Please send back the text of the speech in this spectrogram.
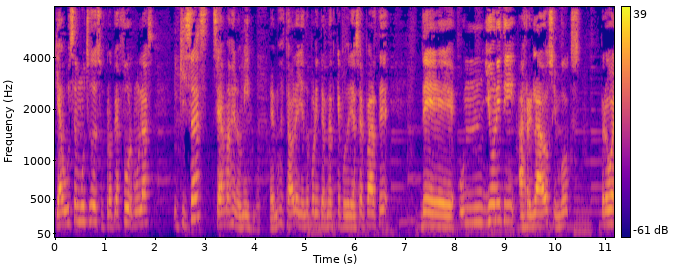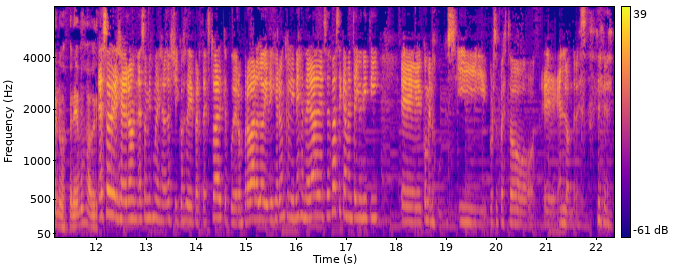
que abusa mucho de sus propias fórmulas y quizás sea más de lo mismo. Hemos estado leyendo por internet que podría ser parte de un Unity arreglado sin bugs. Pero bueno, esperemos a ver. Eso dijeron, eso mismo dijeron los chicos de Hipertextual que pudieron probarlo y dijeron que en líneas generales es básicamente Unity eh, con menos bugs y por supuesto eh, en Londres.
